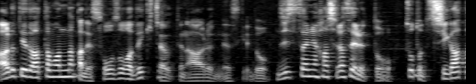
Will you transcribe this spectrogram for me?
ある程度頭の中で想像ができちゃうっていうのはあるんですけど、実際に走らせると、ちょっと違っ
